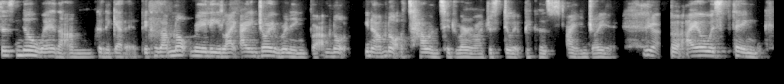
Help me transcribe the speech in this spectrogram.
there's no way that I'm going to get it because I'm not really like, I enjoy running, but I'm not, you know, I'm not a talented runner. I just do it because I enjoy it. Yeah. But I always think,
